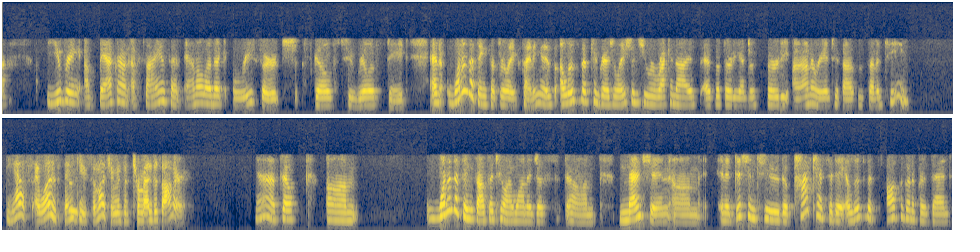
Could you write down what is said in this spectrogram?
you bring a background of science and analytic research skills to real estate. And one of the things that's really exciting is Elizabeth, congratulations, you were recognized as the 30 under 30 honoree in 2017. Yes, I was. Thank you so much. It was a tremendous honor. Yeah. So, um, one of the things also too I want to just um, mention, um, in addition to the podcast today, Elizabeth's also going to present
